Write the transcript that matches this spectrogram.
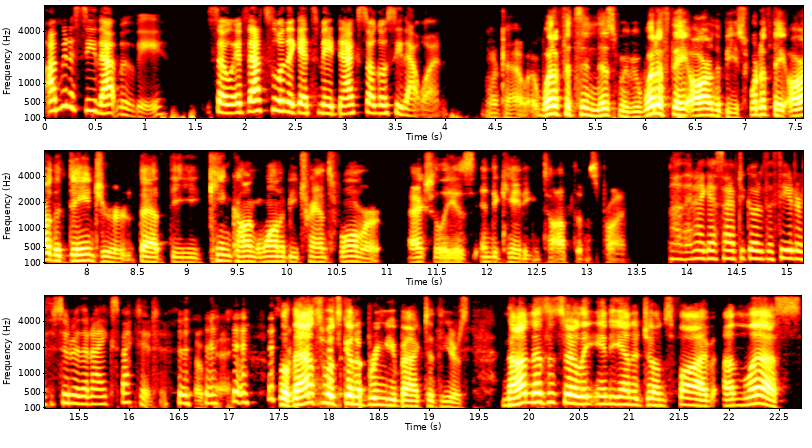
I'm gonna see that movie. So if that's the one that gets made next, I'll go see that one. Okay. What if it's in this movie? What if they are the beast? What if they are the danger that the King Kong wannabe transformer actually is indicating to Optimus Prime? Well, then I guess I have to go to the theater sooner than I expected. Okay. So that's what's going to bring you back to theaters. Not necessarily Indiana Jones 5 unless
